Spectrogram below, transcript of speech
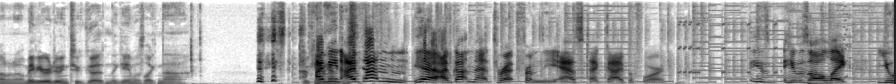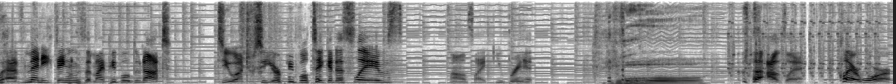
I don't know. Maybe you were doing too good, and the game was like, nah. I mean. I've gotten yeah, I've gotten that threat from the Aztec guy before. He's he was all like, "You have many things that my people do not. Do you want to see your people taken as slaves?" I was like, "You bring it." Whoa. I was like, "Declare war.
